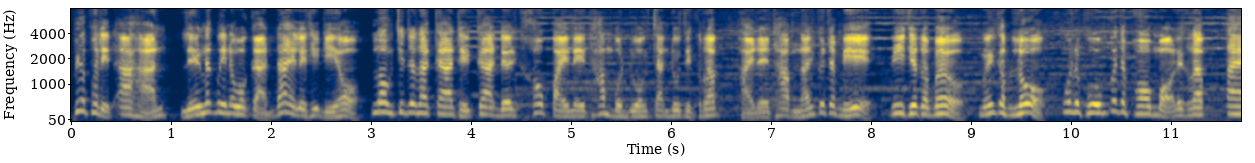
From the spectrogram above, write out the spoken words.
เพื่อผลิตอาหารเลี้ยงนักบินอวกาศได้เลยทีเดียว ลองจินตนาการถึงการเดินเข้าไปในถ้ำบนดวงจันทร์ดูสิครับ ภายในถ้ำนั้นก็จะมีบีเทเบิลเหมือนกับโลก อุณหภูมิก็จะพอเหมาะเลยครับ แต่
